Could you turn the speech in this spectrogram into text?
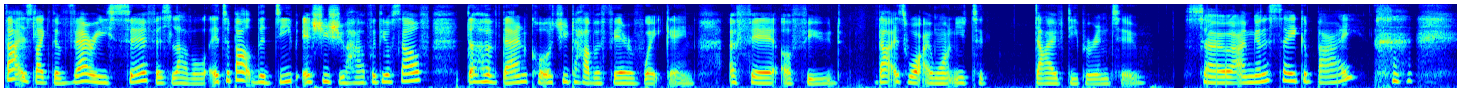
That is like the very surface level. It's about the deep issues you have with yourself that have then caused you to have a fear of weight gain, a fear of food. That is what I want you to dive deeper into. So I'm going to say goodbye.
